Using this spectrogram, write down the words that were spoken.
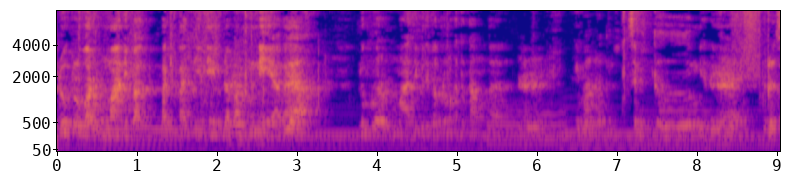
lu keluar rumah nih pag- pagi-pagi nih udah bangun nih ya kan. Iya. Lu keluar rumah tiba-tiba ke rumah ke tetangga. Hmm, gimana tuh? Assalamualaikum gitu kan. Terus?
